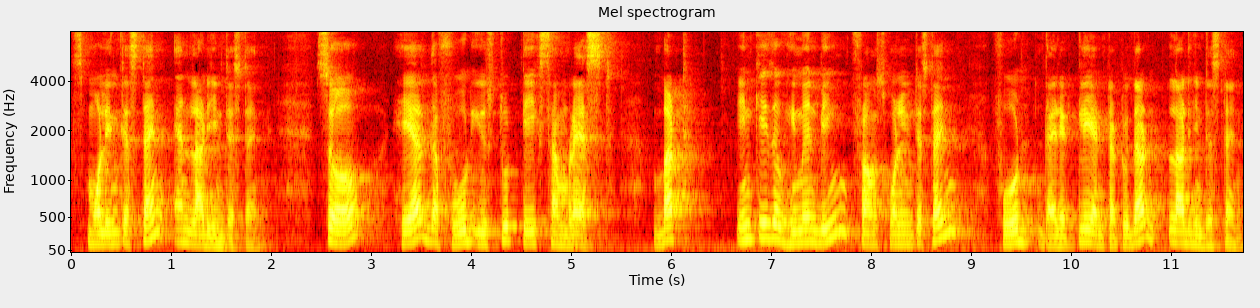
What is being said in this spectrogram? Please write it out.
small intestine and large intestine. So, here the food used to take some rest, but in case of human being from small intestine food directly enter to the large intestine.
